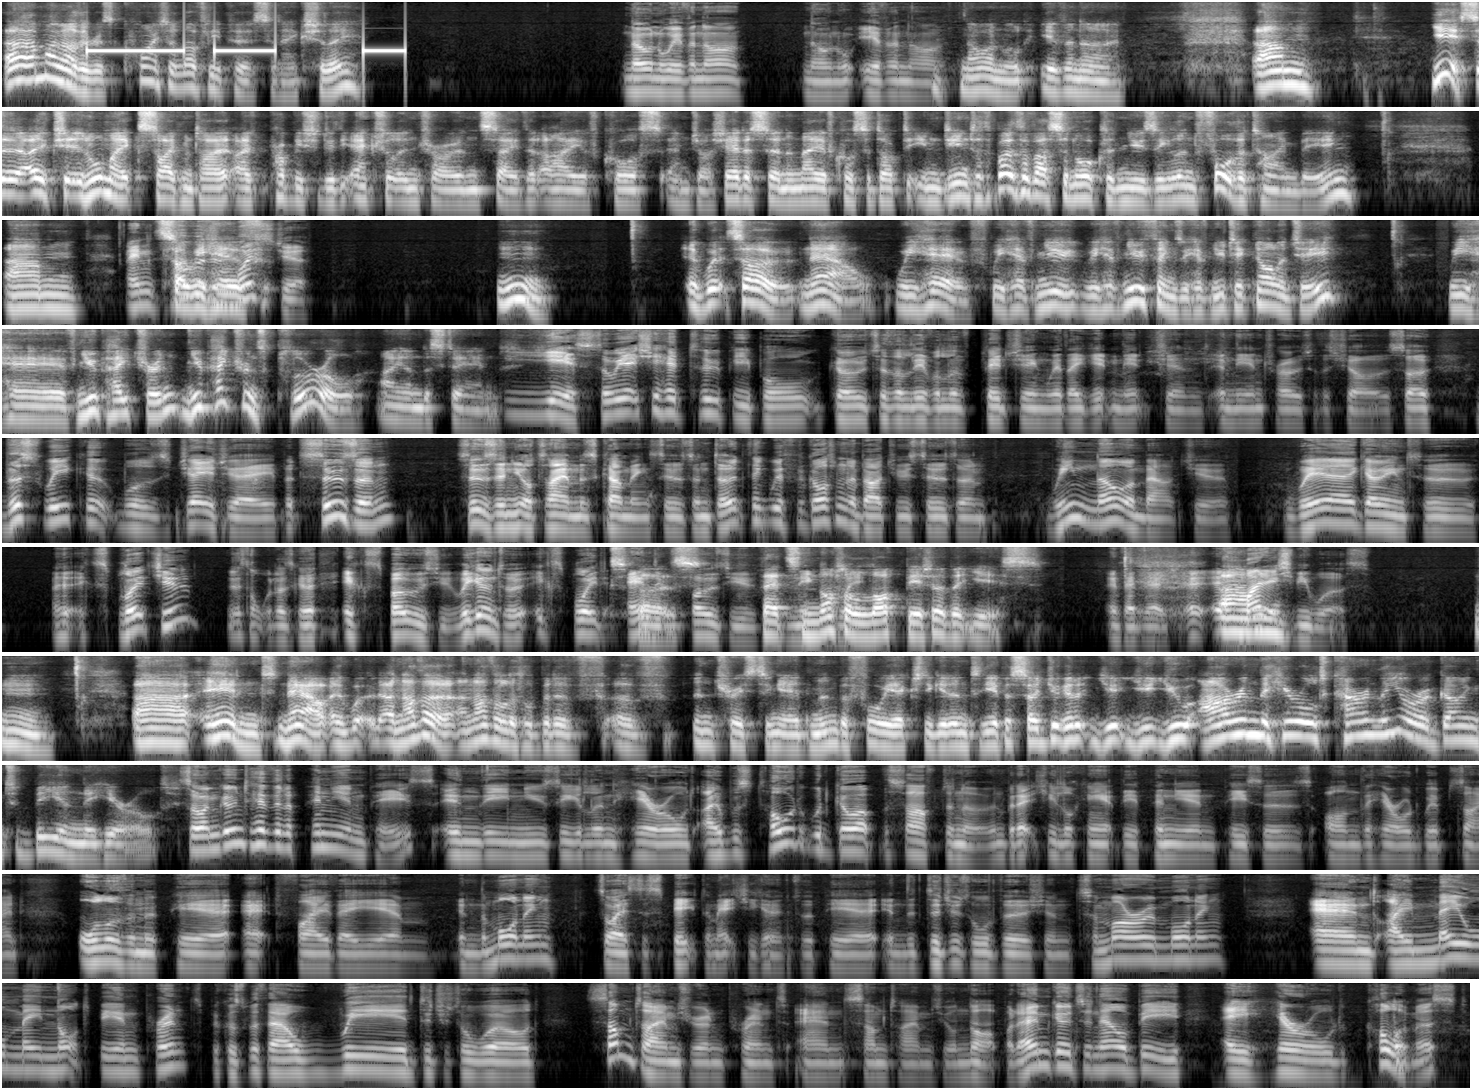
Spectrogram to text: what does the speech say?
Uh, my mother is quite a lovely person, actually. No one will ever know. No one will ever know. No one will ever know. Um, yes, uh, actually, in all my excitement, I, I, probably should do the actual intro and say that I, of course, am Josh Addison, and they, of course, are Dr. M. Dentith, both of us in Auckland, New Zealand, for the time being. Um, and so we have moisture. Mm, so now we have we have new we have new things. We have new technology. We have new patron, new patrons plural. I understand. Yes, so we actually had two people go to the level of pledging where they get mentioned in the intro to the show. So this week it was JJ, but Susan, Susan, your time is coming. Susan, don't think we've forgotten about you, Susan. We know about you. We're going to uh, exploit you. That's not what I was going to expose you. We're going to exploit expose. and expose you. That's not week. a lot better, but yes. In fact, it, it um, might actually be worse. Mm. Uh, and now another another little bit of, of interesting admin before we actually get into the episode. You're gonna, you you you are in the Herald currently, or are going to be in the Herald? So I'm going to have an opinion piece in the New Zealand Herald. I was told it would go up this afternoon, but actually looking at the opinion pieces on the Herald website, all of them appear at 5 a.m. in the morning. So I suspect I'm actually going to appear in the digital version tomorrow morning. And I may or may not be in print because with our weird digital world, sometimes you're in print and sometimes you're not. But I am going to now be a Herald columnist,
